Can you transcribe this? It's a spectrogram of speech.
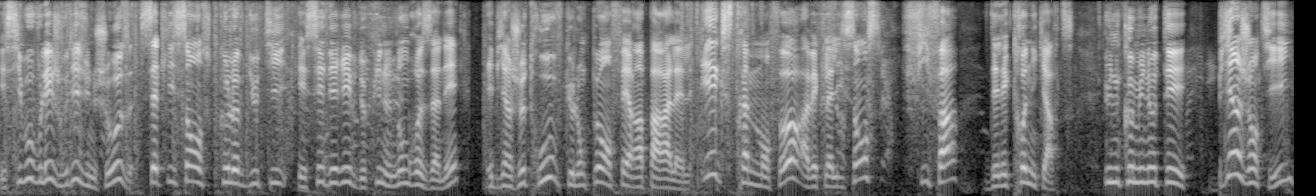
Et si vous voulez je vous dise une chose, cette licence Call of Duty et ses dérives depuis de nombreuses années, eh bien je trouve que l'on peut en faire un parallèle extrêmement fort avec la licence FIFA d'Electronic Arts. Une communauté bien gentille,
